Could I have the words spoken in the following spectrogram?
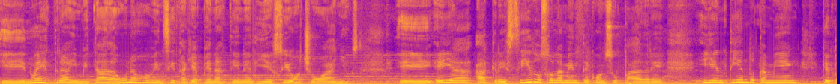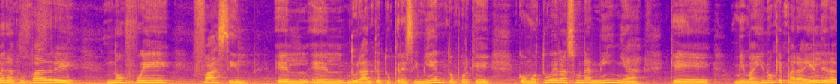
y nuestra invitada, una jovencita que apenas tiene 18 años. Y ella ha crecido solamente con su padre y entiendo también que para tu padre no fue fácil el, durante tu crecimiento, porque como tú eras una niña que me imagino que para él era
